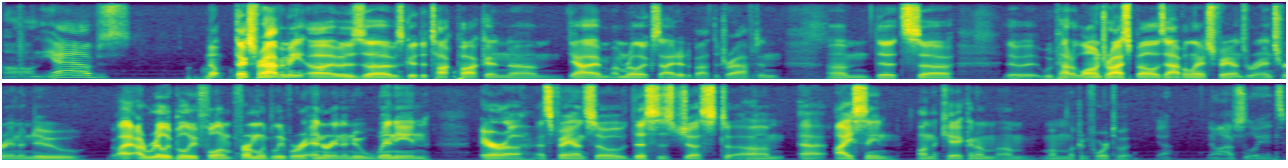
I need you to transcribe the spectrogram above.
uh, on the Avs? Nope. Thanks for having me. Uh, it was uh, it was good to talk puck, and um, yeah, I'm I'm really excited about the draft, and um, that's uh, uh, we've had a long dry spell as Avalanche fans. We're entering a new. I, I really believe, full, firmly believe, we're entering a new winning era as fans. So this is just um, uh, icing on the cake, and I'm I'm I'm looking forward to it. Yeah, no, absolutely. It's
